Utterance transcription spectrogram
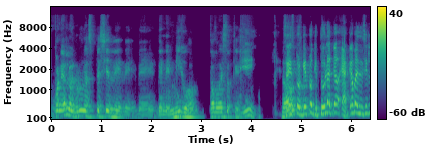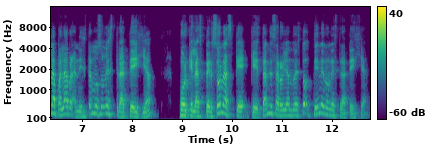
ponerlo en una especie de, de, de, de enemigo, todo eso que... Sí. ¿no? ¿Sabes por qué? Porque tú lo acabas de decir la palabra, necesitamos una estrategia, porque las personas que, que están desarrollando esto tienen una estrategia,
